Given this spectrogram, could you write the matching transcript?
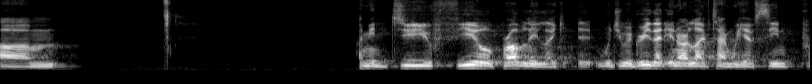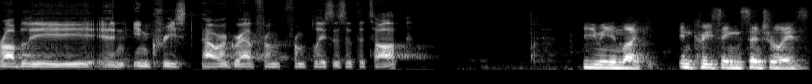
Um, I mean, do you feel probably like, would you agree that in our lifetime we have seen probably an increased power grab from from places at the top? You mean like increasing centraliz-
